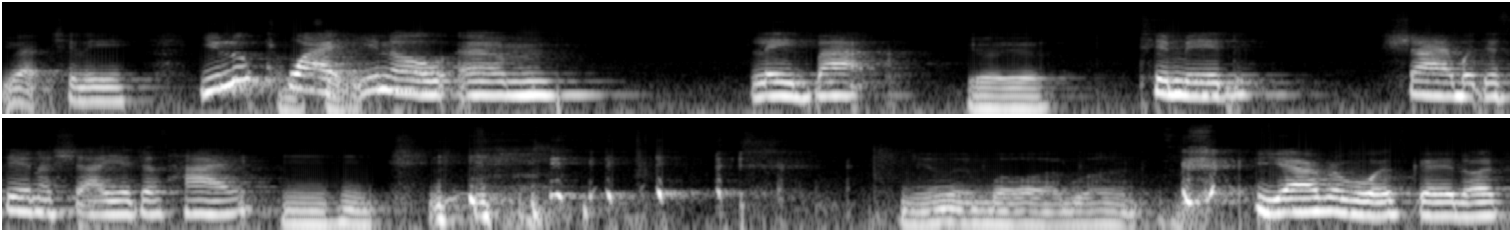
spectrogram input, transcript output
you actually. You look quite, you know, um, laid back, Yeah, yeah. timid, shy. But you're saying a shy, you're just high. Mm-hmm. you remember what I on? yeah, I remember what's going on.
